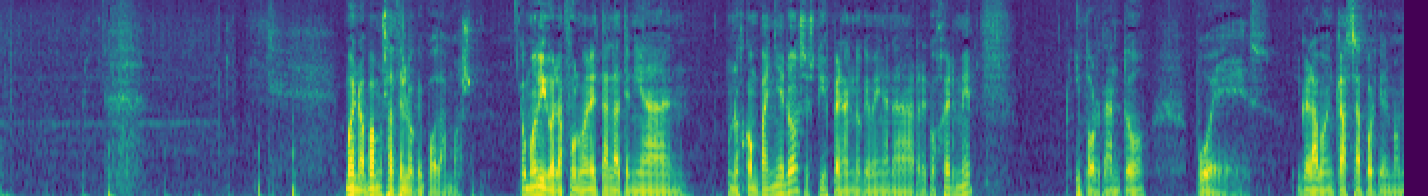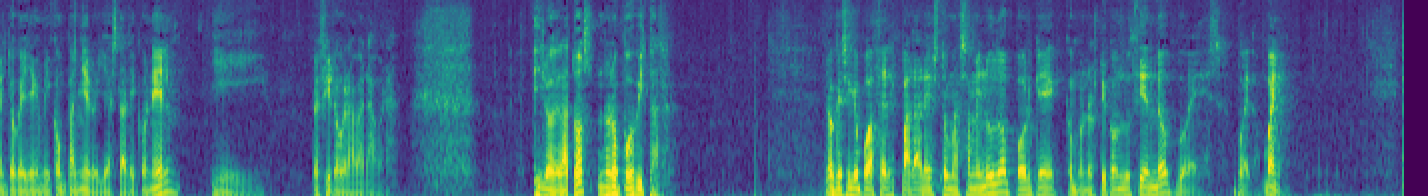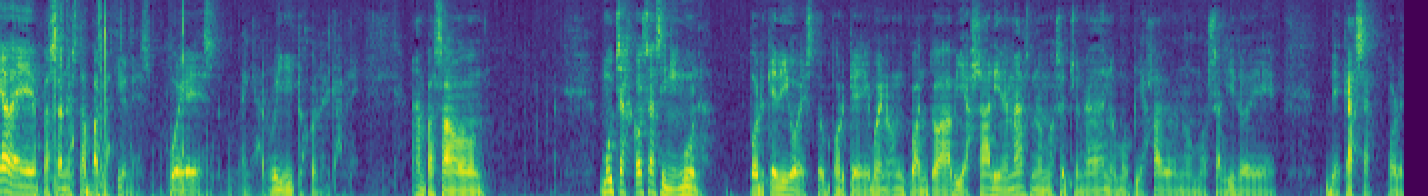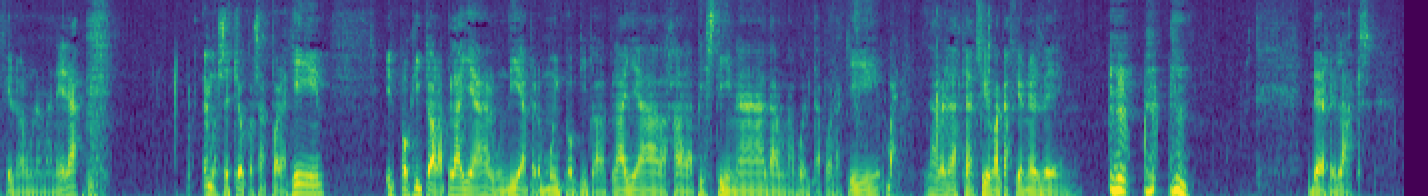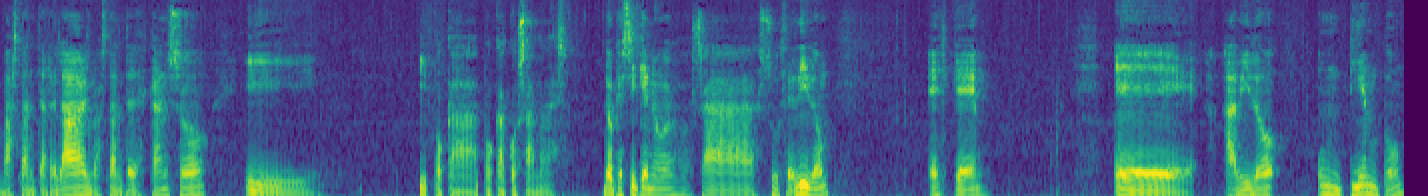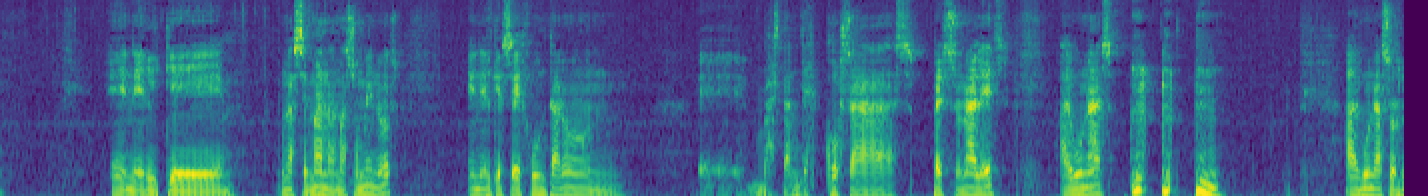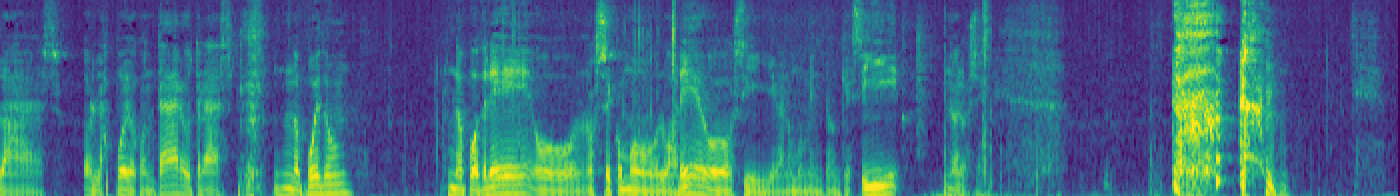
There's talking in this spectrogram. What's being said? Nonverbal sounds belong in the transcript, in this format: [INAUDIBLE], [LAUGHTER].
Bueno, vamos a hacer lo que podamos. Como digo, la furgoneta la tenían unos compañeros, estoy esperando que vengan a recogerme y por tanto, pues grabo en casa porque en el momento que llegue mi compañero ya estaré con él y prefiero grabar ahora. Y lo de la tos no lo puedo evitar. Lo que sí que puedo hacer es parar esto más a menudo porque como no estoy conduciendo, pues bueno. Bueno, ¿qué ha pasado en estas vacaciones? Pues, venga, ruiditos con el cable. Han pasado muchas cosas y ninguna. ¿Por qué digo esto? Porque, bueno, en cuanto a viajar y demás, no hemos hecho nada, no hemos viajado, no hemos salido de, de casa, por decirlo de alguna manera. Hemos hecho cosas por aquí, ir poquito a la playa algún día, pero muy poquito a la playa, bajar a la piscina, dar una vuelta por aquí. Bueno, la verdad es que han sido vacaciones de [COUGHS] de relax, bastante relax, bastante descanso y y poca poca cosa más. Lo que sí que nos ha sucedido es que eh, ha habido un tiempo en el que una semana más o menos en el que se juntaron eh, bastantes cosas personales. Algunas, [COUGHS] algunas os las, os las puedo contar, otras no puedo, no podré, o no sé cómo lo haré, o si llegará un momento en que sí, no lo sé. [COUGHS]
